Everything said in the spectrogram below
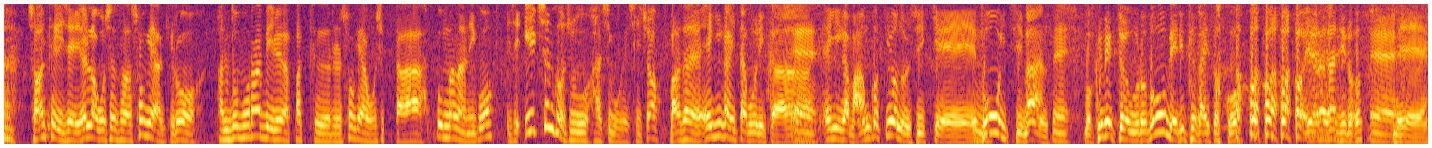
저한테 이제 연락 오셔서 소개하기로 반도보라빌 아파트를 소개하고 싶다. 뿐만 아니고 이제 1층 거주하시고 계시죠? 맞아요. 아기가 있다 보니까 네. 아기가 마음껏 뛰어놀 수 있게 도 있지만 네. 뭐 금액적으로도 메리트가 있었고 여러 가지로. 네. 네.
